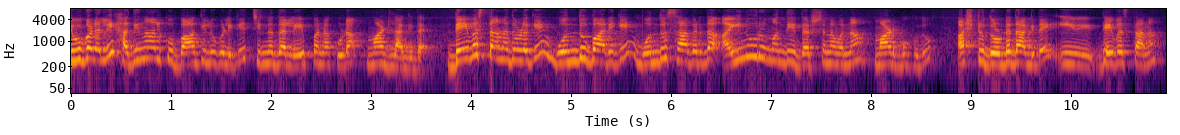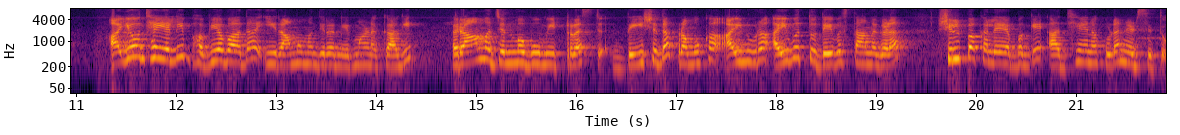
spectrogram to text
ಇವುಗಳಲ್ಲಿ ಹದಿನಾಲ್ಕು ಬಾಗಿಲುಗಳಿಗೆ ಚಿನ್ನದ ಲೇಪನ ಕೂಡ ಮಾಡಲಾಗಿದೆ. ದೇವಸ್ಥಾನದೊಳಗೆ ಒಂದು ಬಾರಿಗೆ ಒಂದು ಸಾವಿರದ ಐನೂರು ಮಂದಿ ದರ್ಶನವನ್ನ ಮಾಡಬಹುದು. ಅಷ್ಟು ದೊಡ್ಡದಾಗಿದೆ ಈ ದೇವಸ್ಥಾನ. ಅಯೋಧ್ಯೆಯಲ್ಲಿ ಭವ್ಯವಾದ ಈ ರಾಮ ಮಂದಿರ ನಿರ್ಮಾಣಕ್ಕಾಗಿ ರಾಮ ಜನ್ಮಭೂಮಿ ಟ್ರಸ್ಟ್ ದೇಶದ ಪ್ರಮುಖ ಐನೂರ ಐವತ್ತು ದೇವಸ್ಥಾನಗಳ ಶಿಲ್ಪಕಲೆಯ ಬಗ್ಗೆ ಅಧ್ಯಯನ ಕೂಡ ನಡೆಸಿತು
